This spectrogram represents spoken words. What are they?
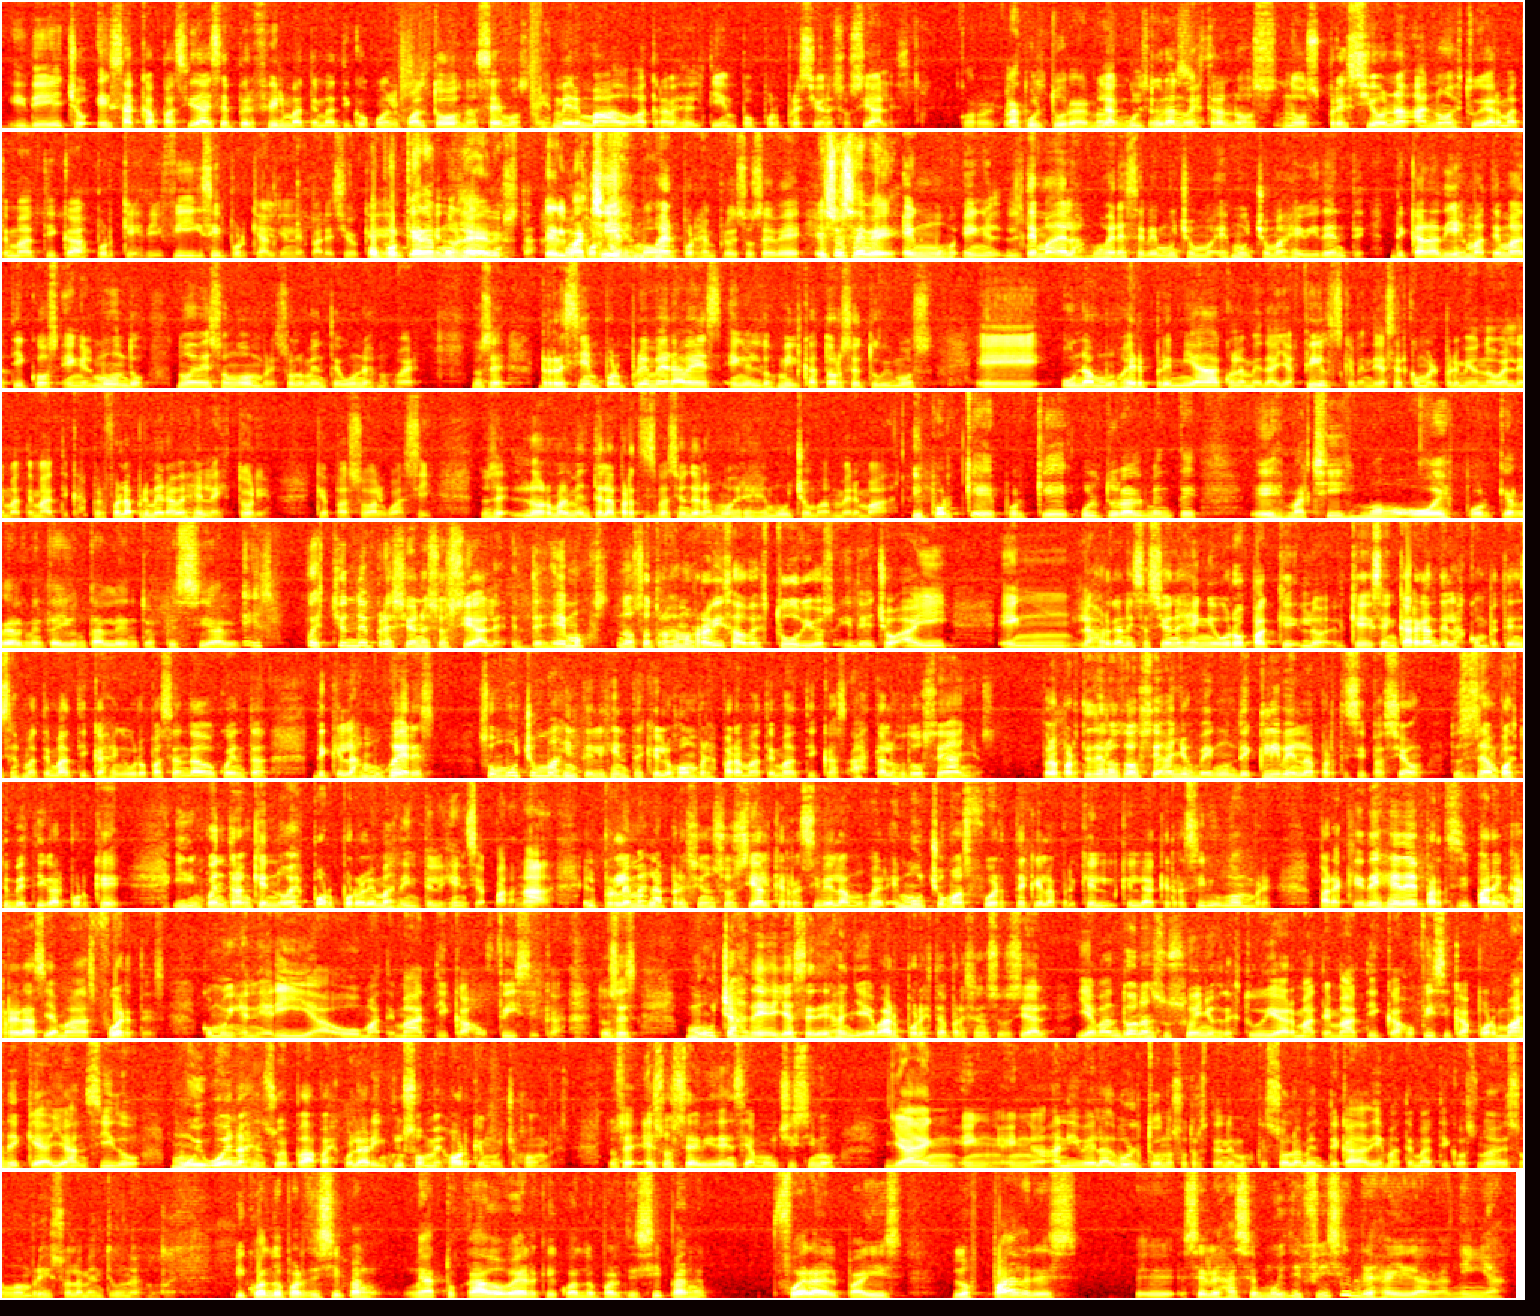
Y de hecho esa capacidad, ese perfil matemático con el cual todos nacemos es mermado a través del tiempo por presiones sociales. Correcto. La cultura, ¿no? La cultura nuestra nos, nos presiona a no estudiar matemáticas porque es difícil, porque a alguien le pareció que, o porque eres mujer, no le gusta. El machismo. Porque eres mujer, por ejemplo, eso se ve. Eso se ve. En, en, el tema de las mujeres se ve mucho, es mucho más evidente. De cada 10 matemáticos en el mundo, 9 son hombres, solamente una es mujer. Entonces, recién por primera vez en el 2014 tuvimos eh, una mujer premiada con la medalla Fields, que vendría a ser como el premio Nobel de Matemáticas, pero fue la primera vez en la historia que pasó algo así. Entonces, normalmente la participación de las mujeres es mucho más mermada. ¿Y por qué? ¿Por qué culturalmente es machismo o es porque realmente hay un talento especial? Es cuestión de presiones sociales. Hemos, nosotros hemos revisado estudios y de hecho hay en las organizaciones en Europa que, que se encargan de las competencias matemáticas en Europa se han dado cuenta de que las mujeres son mucho más inteligentes que los hombres para matemáticas hasta los 12 años pero a partir de los 12 años ven un declive en la participación. Entonces se han puesto a investigar por qué y encuentran que no es por problemas de inteligencia, para nada. El problema es la presión social que recibe la mujer, es mucho más fuerte que la que, recibe un hombre, para que deje de participar en carreras llamadas fuertes, como ingeniería o matemáticas o física. Entonces, muchas de ellas se dejan llevar por esta presión social y abandonan sus sueños de estudiar matemáticas o físicas por más de que hayan sido muy buenas en su etapa escolar, incluso mejor que muchos hombres. Entonces, eso se evidencia muchísimo ya en, a nivel adulto. Nosotros tenemos que solamente cada 10 matemáticos, 9 son hombres y solamente uno es mujer. Y cuando participan, me ha tocado ver que cuando participan fuera del país, los padres eh, se les hace muy difícil dejar ir a la niña.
